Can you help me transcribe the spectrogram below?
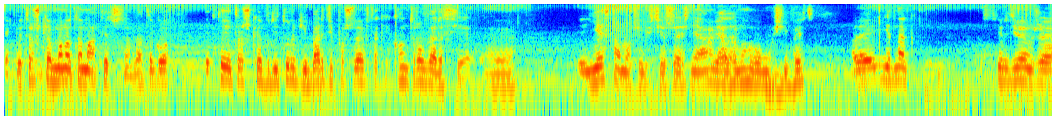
jakby troszkę monotematyczna, dlatego ja tutaj troszkę w liturgii bardziej poszedłem w takie kontrowersje. Y, jest tam oczywiście rzeźnia, wiadomo, bo musi być, ale jednak stwierdziłem, że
